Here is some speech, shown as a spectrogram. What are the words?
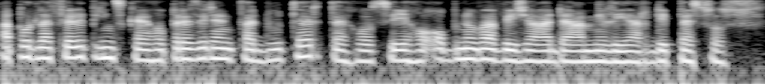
a podle filipínského prezidenta Duterteho si jeho obnova vyžádá miliardy pesos.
